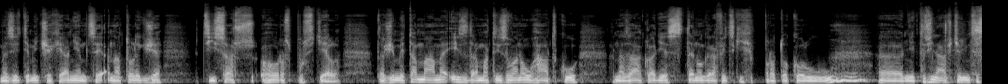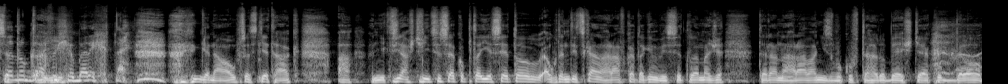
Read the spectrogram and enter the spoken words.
mezi těmi Čechy a Němci a natolik, že císař ho rozpustil. Takže my tam máme i zdramatizovanou hádku na základě stenografických protokolů. Mm-hmm. Někteří návštěvníci se ptají... genau, přesně tak. A někteří návštěvníci se jako ptají, jestli je to autentická nahrávka, tak jim vysvětlujeme, že teda nahrávání zvuku v téhle době ještě jako bylo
